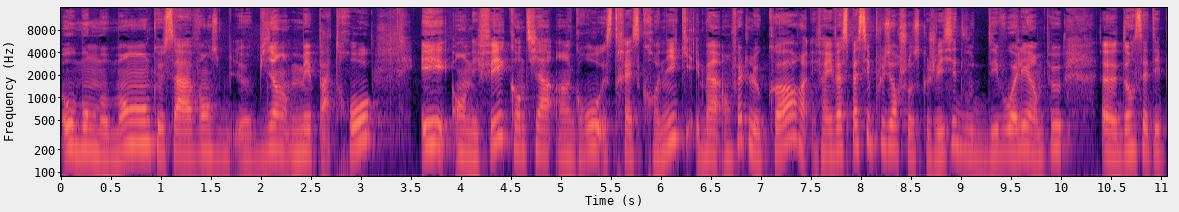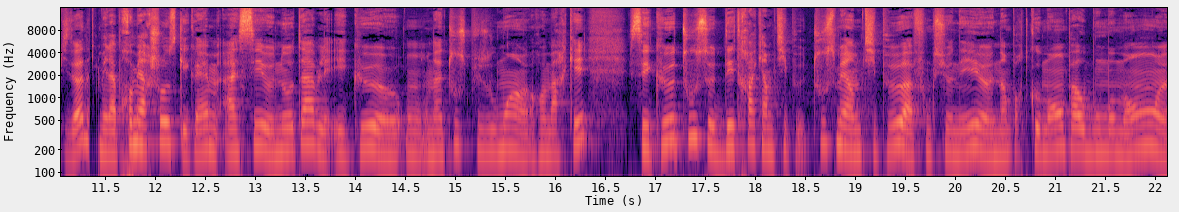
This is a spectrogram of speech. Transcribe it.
au bon moment, que ça avance bien mais pas trop, et en effet, quand il y a un gros stress chronique, et eh ben, en fait, le corps, enfin, il va se passer plusieurs choses que je vais essayer de vous dévoiler un peu euh, dans cet épisode. Mais la première chose qui est quand même assez euh, notable et que euh, on, a tous plus ou moins remarqué, c'est que tout se détraque un petit peu. Tout se met un petit peu à fonctionner n'importe comment, pas au bon moment.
